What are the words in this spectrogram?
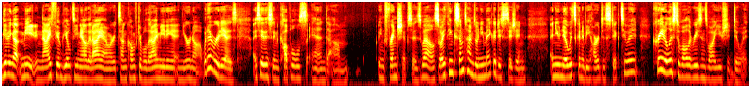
giving up meat? And I feel guilty now that I am, or it's uncomfortable that I'm eating it and you're not. Whatever it is, I say this in couples and um, in friendships as well. So I think sometimes when you make a decision and you know it's going to be hard to stick to it, create a list of all the reasons why you should do it.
